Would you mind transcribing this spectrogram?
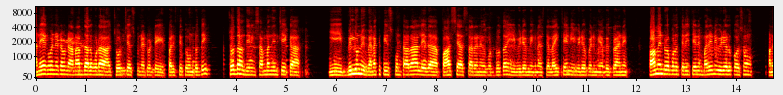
అనేకమైనటువంటి అనర్థాలు కూడా చోటు చేసుకునేటువంటి పరిస్థితి ఉంటుంది. చూద్దాం దీనికి సంబంధించి ఇక ఈ బిల్లుని వెనక్కి తీసుకుంటారా లేదా పాస్ చేస్తారా అనేది కూడా చూద్దాం. ఈ వీడియో మీకు నచ్చితే లైక్ చేయండి ఈ వీడియో పైన మీ అభిప్రాయాన్ని కామెంట్ రూపంలో తెలియచేయండి. మరిన్ని వీడియోల కోసం మన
